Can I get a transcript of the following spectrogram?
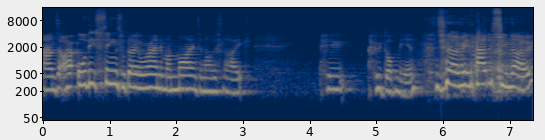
And I, all these things were going around in my mind, and I was like, Who, who dobbed me in? Do you know what I mean? How does she know?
